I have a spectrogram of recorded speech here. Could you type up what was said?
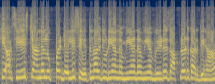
ਕਿ ਅਸੀਂ ਇਸ ਚੈਨਲ ਉੱਪਰ ਡੇਲੀ ਸਿਹਤ ਨਾਲ ਜੁੜੀਆਂ ਨਵੀਆਂ-ਨਵੀਆਂ ਵੀਡੀਓਜ਼ ਅਪਲੋਡ ਕਰਦੇ ਹਾਂ।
